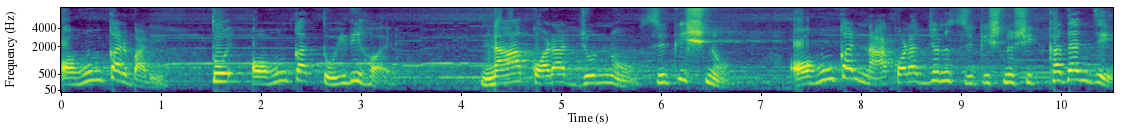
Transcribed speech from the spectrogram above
অহংকার বাড়ে। তো অহংকার তৈরি হয়। না করার জন্য শ্রীকৃষ্ণ, অহংকার না করার জন্য শ্রীকৃষ্ণ শিক্ষা দেন যে,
